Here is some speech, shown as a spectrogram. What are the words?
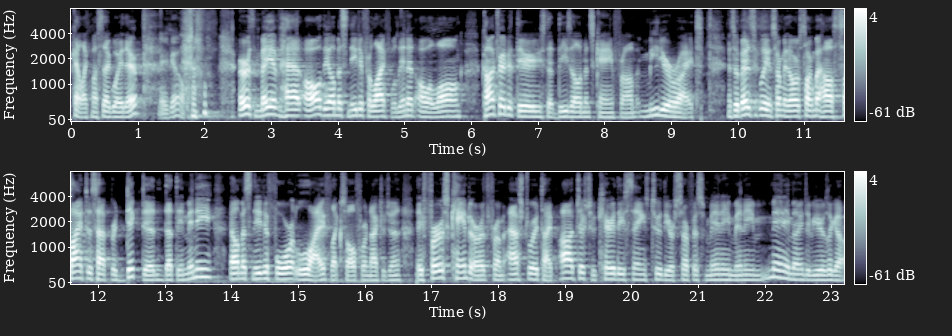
I kind of like my segue there. There you go. Earth may have had all the elements needed for life within it all along, contrary to theories that these elements came from meteorites. And so basically, in summary, I was talking about how scientists have predicted that the many elements needed for life, like sulfur and nitrogen, they first came to Earth from asteroid type objects who carried these things to the Earth's surface many, many, many millions of years ago.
